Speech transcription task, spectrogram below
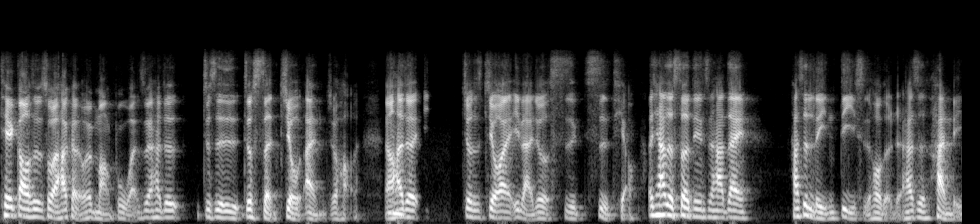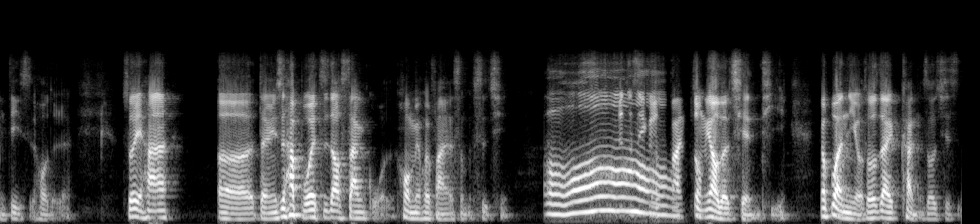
贴告示出来，他可能会忙不完，所以他就就是就审旧案就好了，然后他就。嗯。就是旧案一来就有四四条，而且他的设定是他在他是灵帝时候的人，他是汉灵帝时候的人，所以他呃等于是他不会知道三国后面会发生什么事情。哦，这是一个蛮重要的前提，要不然你有时候在看的时候，其实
